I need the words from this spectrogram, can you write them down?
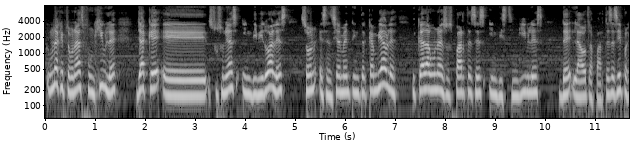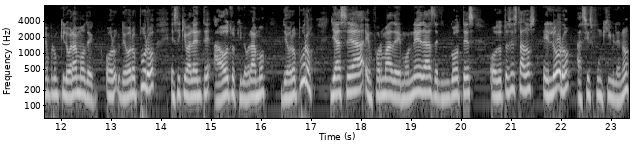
Una criptomoneda es fungible ya que eh, sus unidades individuales son esencialmente intercambiables y cada una de sus partes es indistinguibles de la otra parte. Es decir, por ejemplo, un kilogramo de oro, puro es equivalente a otro kilogramo de oro puro, ya sea en forma de monedas, de lingotes o de otros estados, el oro así es fungible, ¿no?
